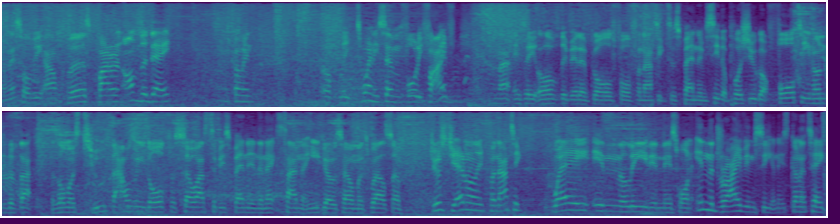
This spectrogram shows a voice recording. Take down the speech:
And this will be our first Baron of the day. Coming roughly 27.45. That is a lovely bit of gold for Fnatic to spend. And we see that Pushu got 1,400 of that. There's almost 2,000 gold for Soaz to be spending the next time that he goes home as well. So just generally, Fnatic way in the lead in this one, in the driving seat, and it's going to take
